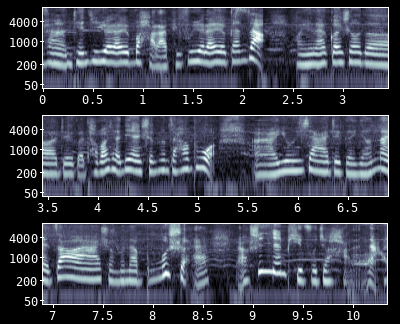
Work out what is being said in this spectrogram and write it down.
看天气越来越不好了，皮肤越来越干燥，欢迎来怪兽的这个淘宝小店神坑杂货铺啊，用一下这个羊奶皂啊什么的补补水，然后瞬间皮肤就好了呢。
